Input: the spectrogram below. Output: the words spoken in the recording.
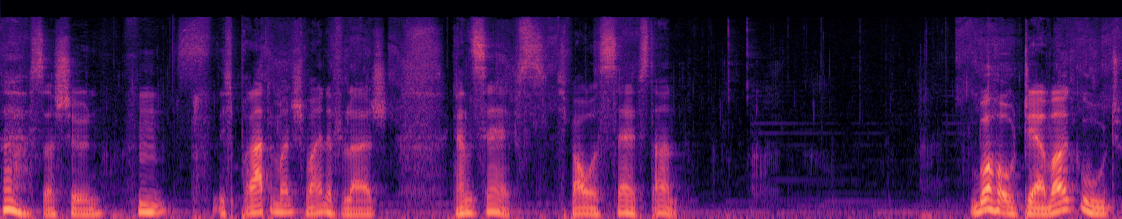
Ah, ist das schön. Hm. Ich brate mein Schweinefleisch. Ganz selbst. Ich baue es selbst an. Wow, der war gut.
